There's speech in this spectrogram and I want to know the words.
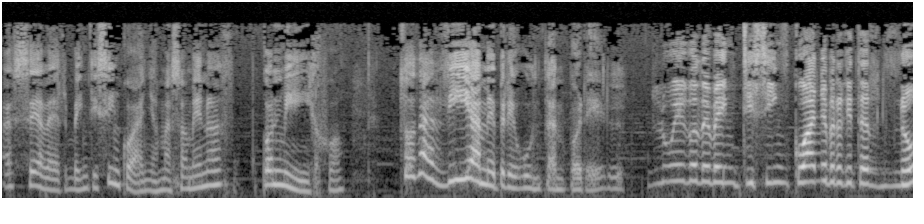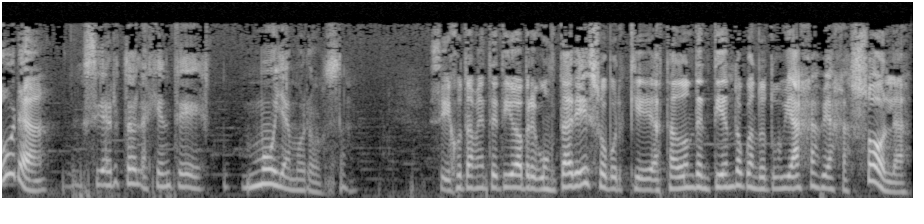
hace, a ver, 25 años más o menos, con mi hijo. Todavía me preguntan por él. Luego de 25 años, pero qué ternura. ¿Cierto? La gente es muy amorosa. Sí, justamente te iba a preguntar eso, porque hasta donde entiendo, cuando tú viajas, viajas sola.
